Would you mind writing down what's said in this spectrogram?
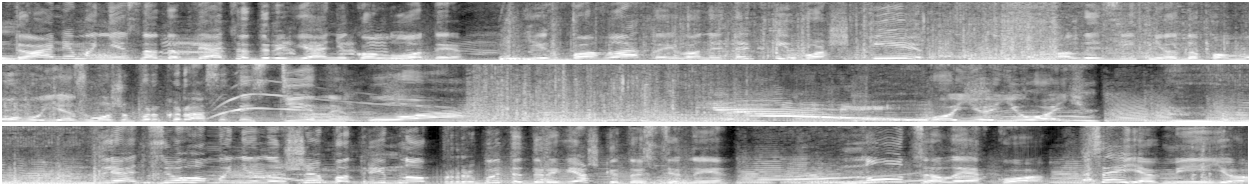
Далі мені знадобляться дерев'яні колоди. Їх багато і вони такі важкі. Але з їхньою допомогою я зможу прикрасити стіни. Ой-ой-ой. Для цього мені лише потрібно прибити дерев'яшки до стіни. Ну, це легко. Це я вмію.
